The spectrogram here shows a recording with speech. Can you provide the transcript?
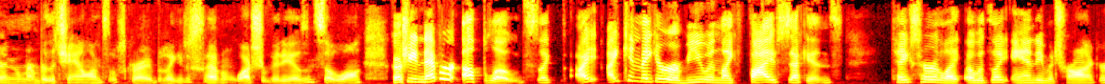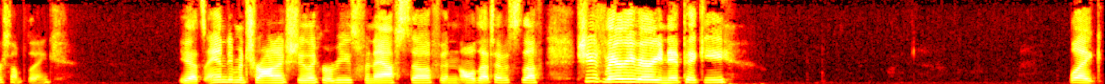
trying to remember the channel I'm subscribed, but I just haven't watched her videos in so long. Cause she never uploads. Like I, I can make a review in like five seconds. Takes her like oh, it's like Andy Matronic or something. Yeah, it's Andy Matronic. She like reviews FNAF stuff and all that type of stuff. She's very, very nitpicky. Like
